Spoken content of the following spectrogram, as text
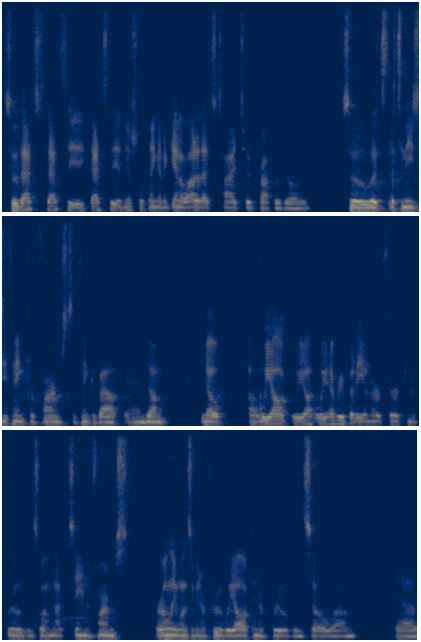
so that's, that's the, that's the initial thing. And again, a lot of that's tied to profitability. So that's, that's an easy thing for farms to think about. And, um, you know, uh, we all, we all, we, everybody on earth here can approve. And so I'm not saying the farms are only ones that can approve, we all can approve. And so, um, uh,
